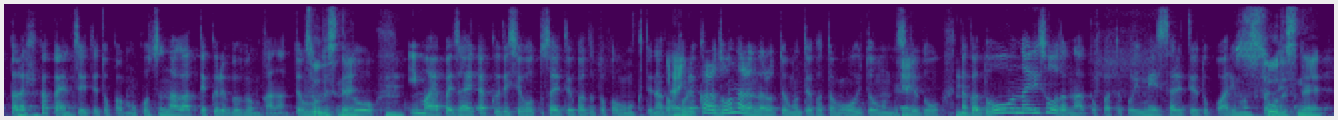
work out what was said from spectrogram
働き方についてとかもこうつながってくる部分かなって思うんですけどね。うん。今やっぱり在宅で仕事されてる方とかも多くてなんかはい。これからどうなるんだろうって思ってる方も多いと思うんですけど、ええ。うん。なんかどうなりそうだなとかってこうイメージされてるとこありますかね？そうですね、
